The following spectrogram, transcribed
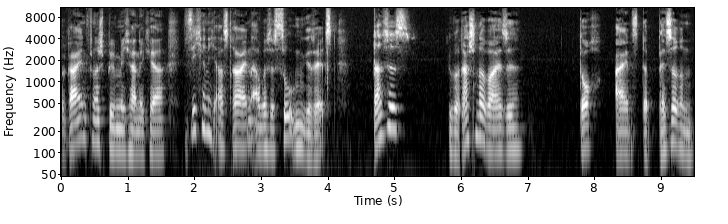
rein von der Spielmechanik her sicher nicht erst rein, aber es ist so umgesetzt, dass es überraschenderweise doch eins der besseren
